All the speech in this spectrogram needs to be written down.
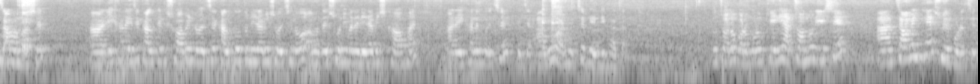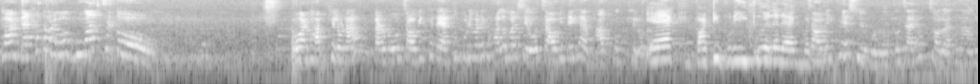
শ্রাবণ মাসের। আর এখানে যে কালকে সোয়াবিন রয়েছে কালকেও তো নিরামিষ হয়েছিল আমাদের শনিবারে নিরামিষ খাওয়া হয়। আর এখানে হয়েছে এই যে আলু আর হচ্ছে ভেন্ডি ভাজা। তো চলো গরম গরম খেয়ে নিই। আর চন্দন এসে আহ, চাউমিন খেয়ে শুয়ে পড়েছে। থাক ঘুমাচ্ছে তো। ও আর ভাত খেলো না কারণ ও চাউমিন খেতে এত পরিমাণে ভালোবাসে ও চাউমিন দেখে আর ভাত খুব খেলো না। এক বাটি পুরি ইটুয়েলের এক বাটি। চাউমিন খেয়ে শুয়ে পড়ল। তো যাই হোক চলো এখন আমি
